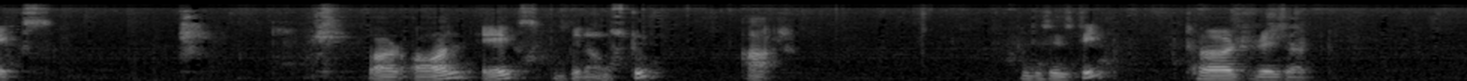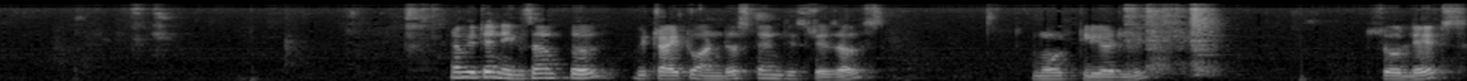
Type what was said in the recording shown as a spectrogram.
x for all x belongs to R. This is the third result. Now with an example, we try to understand these results more clearly. So let's,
